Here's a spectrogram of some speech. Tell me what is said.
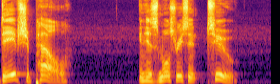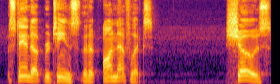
Dave Chappelle, in his most recent two stand up routines that are on Netflix, shows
